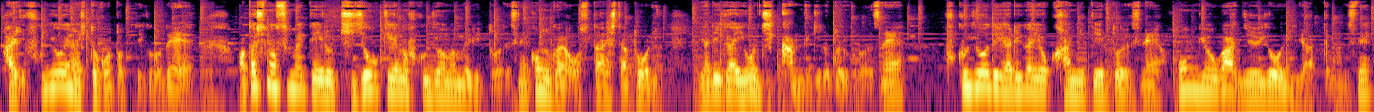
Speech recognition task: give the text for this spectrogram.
はい、副業への一言っていうことで、私の進めている企業系の副業のメリットはですね、今回お伝えした通り、やりがいを実感できるということですね。副業でやりがいを感じているとですね、本業が従業員であってもですね、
